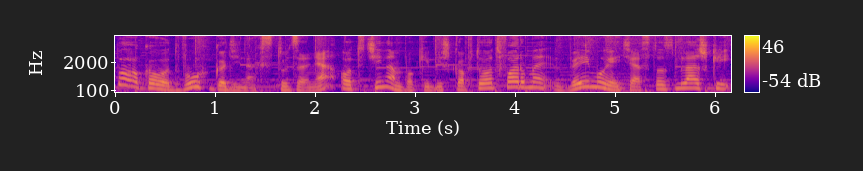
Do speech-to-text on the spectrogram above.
Po około dwóch godzinach studzenia odcinam boki biszkoptu od formy, wyjmuję ciasto z blaszki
